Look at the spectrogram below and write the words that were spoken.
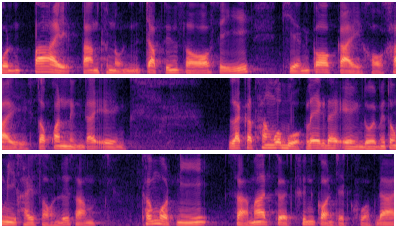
บนป้ายตามถนนจับดินสอสี เขียนกอไก่ขอไข่สักวันหนึ่งได้เอง และกระทั่งว่าบวกเลขได้เอง โดยไม่ต้องมีใครสอนด้วยซ้ำทั้งหมดนี้สามารถเกิดขึ้นก่อน7ขวบได้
